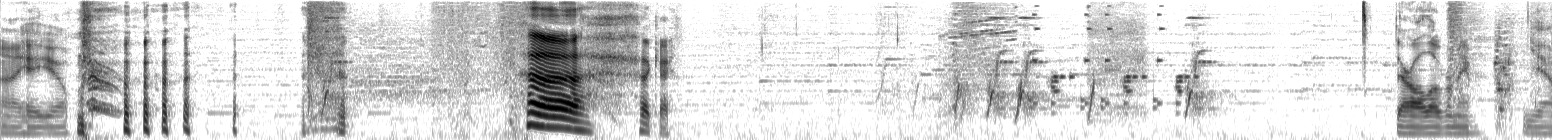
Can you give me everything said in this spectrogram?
I hate you. okay. They're all over me. Yeah.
